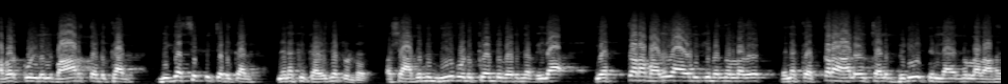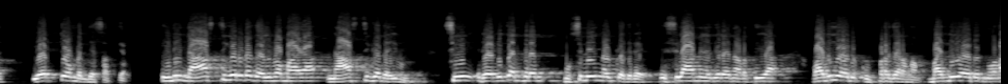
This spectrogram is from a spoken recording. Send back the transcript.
അവർക്കുള്ളിൽ വാർത്തെടുക്കാൻ വികസിപ്പിച്ചെടുക്കാൻ നിനക്ക് കഴിഞ്ഞിട്ടുണ്ട്. പക്ഷെ അതിന് നീ കൊടുക്കേണ്ടി വരുന്ന വില എത്ര വലുതായിരിക്കും എന്നുള്ളത് നിനക്ക് എത്ര ആലോചിച്ചാലും പിടിയിട്ടില്ല എന്നുള്ളതാണ് ഏറ്റവും വലിയ സത്യം. ഇനി നാസ്തികരുടെ ദൈവമായ നാസ്തിക ദൈവം ശ്രീ രവിചന്ദ്രൻ മുസ്ലിങ്ങൾക്കെതിരെ ഇസ്ലാമിനെതിരെ നടത്തിയ വലിയൊരു കുപ്രചരണം വലിയൊരു നുണ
